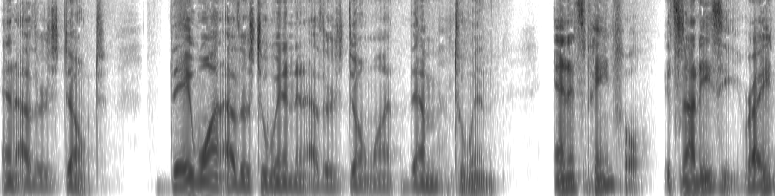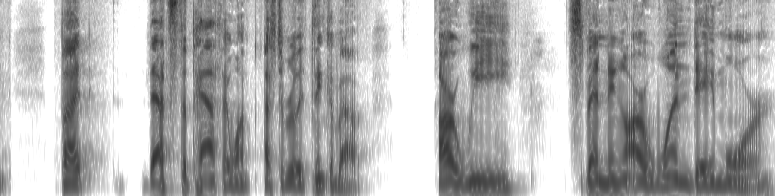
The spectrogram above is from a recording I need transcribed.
and others don't. They want others to win and others don't want them to win. And it's painful. It's not easy, right? But that's the path I want us to really think about. Are we spending our one day more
